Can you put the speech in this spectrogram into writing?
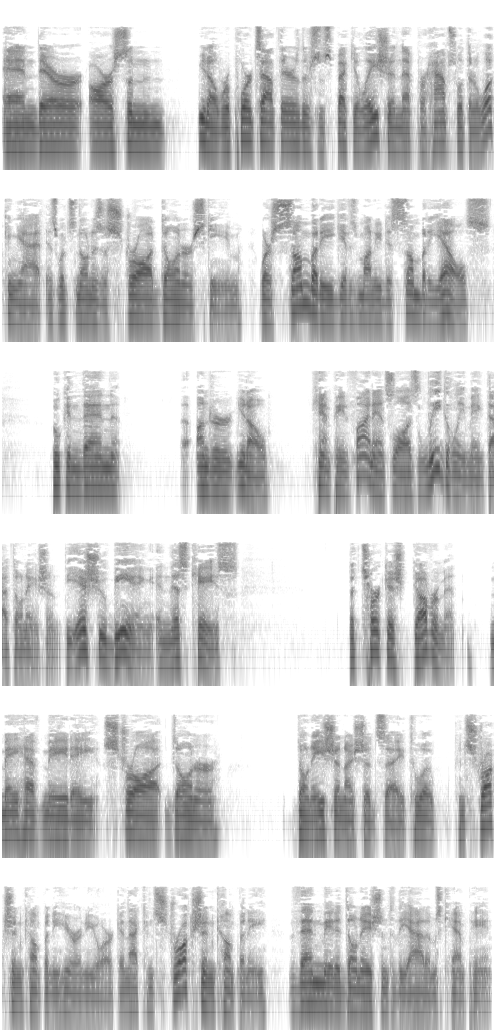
and there are some, you know, reports out there. There's some speculation that perhaps what they're looking at is what's known as a straw donor scheme, where somebody gives money to somebody else who can then, uh, under, you know, campaign finance laws, legally make that donation. The issue being, in this case, the Turkish government may have made a straw donor donation, I should say, to a construction company here in New York. And that construction company then made a donation to the Adams campaign.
